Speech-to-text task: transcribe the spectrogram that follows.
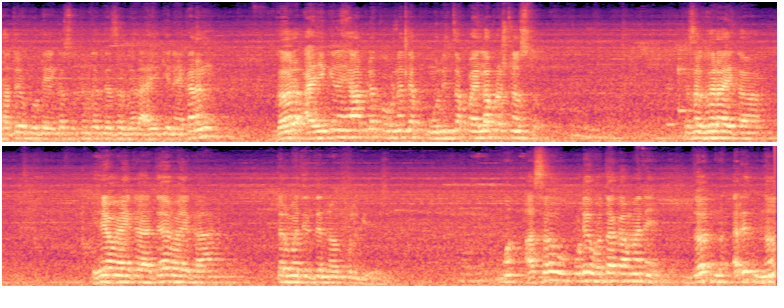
राहतोय कुठे? का स्वतंत्र त्याचं घर आहे की नाही? कारण घर आहे की नाही हा आपल्या कोकणातल्या मुलींचा पहिला प्रश्न असतो. त्याचं घर आहे का? हे आहे का? त्या आहे का? तर मग तिथे न मुलगी मग असं पुढे होता कामा नये. जर अरे न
